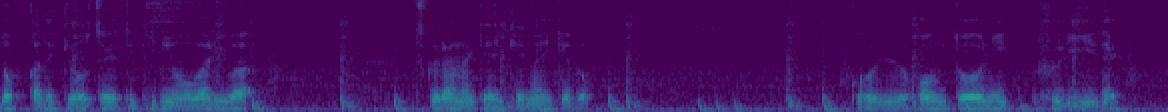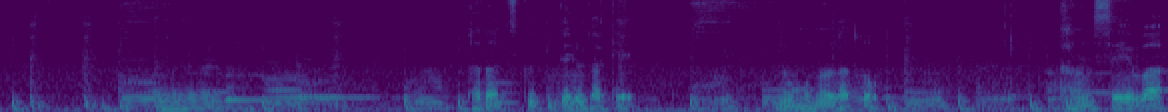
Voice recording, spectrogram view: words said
どっかで強制的に終わりは作らなきゃいけないけどこういう本当にフリーでうんただ作ってるだけのものだと完成は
